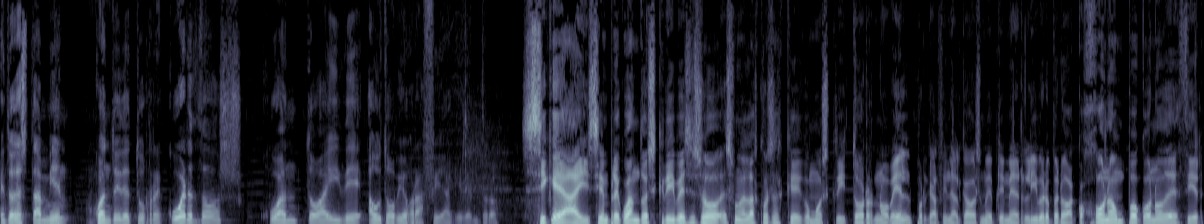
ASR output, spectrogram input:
Entonces también, ¿cuánto hay de tus recuerdos? ¿Cuánto hay de autobiografía aquí dentro? Sí que hay, siempre cuando escribes, eso es una de las cosas que como escritor novel, porque al fin y al cabo es mi primer libro, pero acojona un poco, ¿no? De decir,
